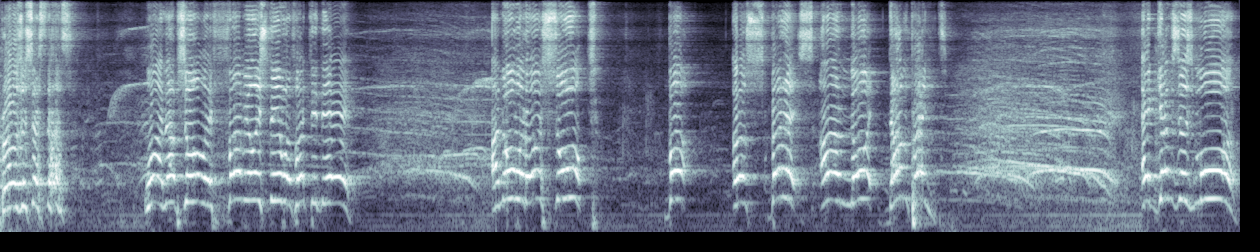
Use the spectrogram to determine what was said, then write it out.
Brothers and sisters, what an absolutely fabulous day we've had today. I know we're all soaked, but our spirits are not dampened. It gives us more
